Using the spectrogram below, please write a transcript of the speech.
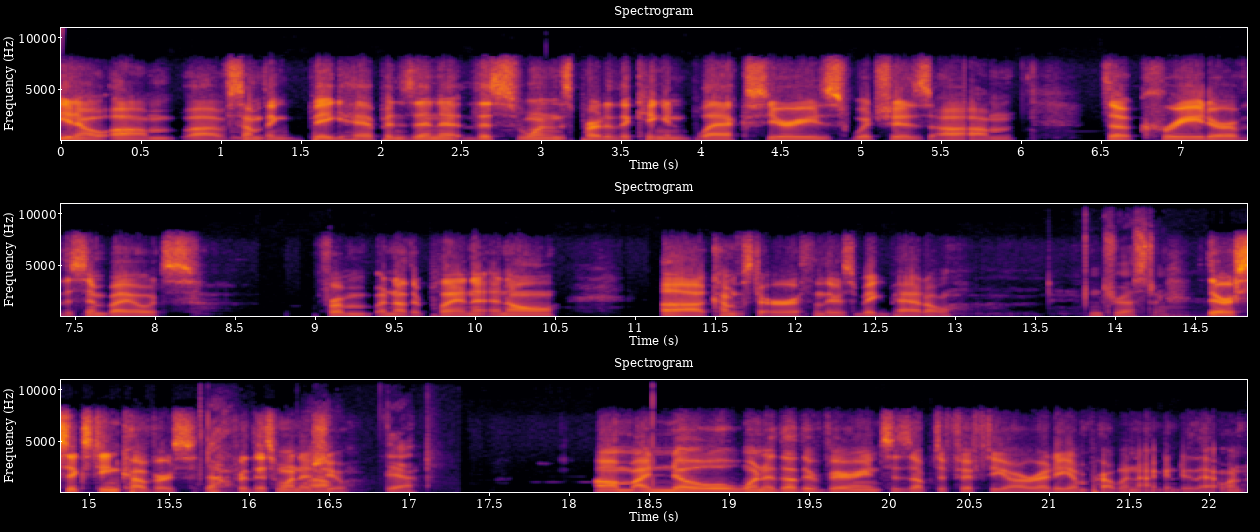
You know, um, uh, something big happens in it. This one's part of the King in Black series, which is um, the creator of the symbiotes from another planet and all. Uh, comes to Earth and there's a big battle. Interesting. There are 16 covers Oh, for this one wow. issue. Yeah. Um, I know one of the other variants is up to 50 already. I'm probably not going to do that one.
